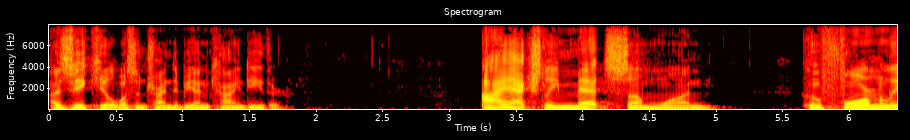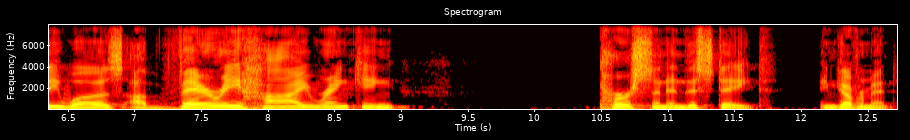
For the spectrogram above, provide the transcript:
Ezekiel wasn't trying to be unkind either. I actually met someone who formerly was a very high ranking person in this state in government.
